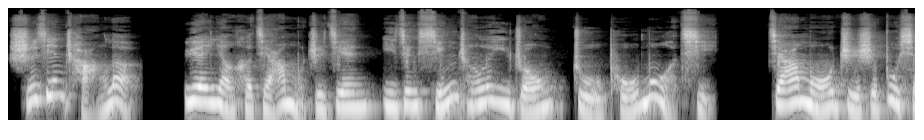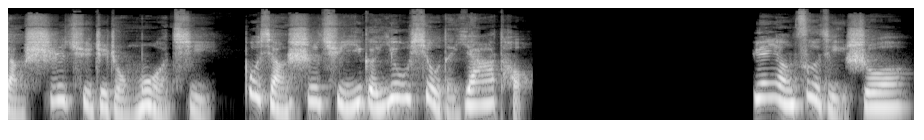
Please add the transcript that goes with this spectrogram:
时间长了。鸳鸯和贾母之间已经形成了一种主仆默契，贾母只是不想失去这种默契，不想失去一个优秀的丫头。鸳鸯自己说，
